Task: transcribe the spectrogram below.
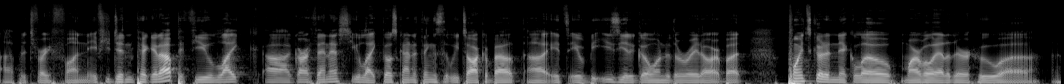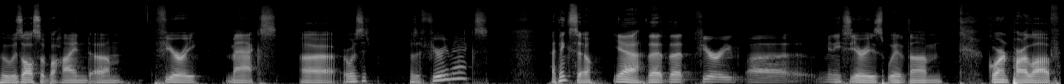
Uh, but it's very fun. If you didn't pick it up, if you like uh, Garth Ennis, you like those kind of things that we talk about. It's it would be easy to go under the radar. But points go to Nick Lowe, Marvel editor, who who was also behind um, Fury Max, or was it was it Fury Max? I think so. Yeah, that that Fury uh, miniseries with um, Goran Parlov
